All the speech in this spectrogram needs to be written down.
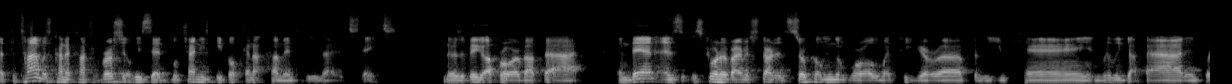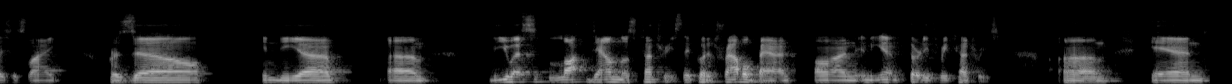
at the time was kind of controversial. He said, "Well, Chinese people cannot come into the United States." And there was a big uproar about that. And then, as, as coronavirus started circling the world, went to Europe and the UK, and really got bad in places like Brazil, India. Um, the US locked down those countries. They put a travel ban on, in the end, 33 countries. Um, and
